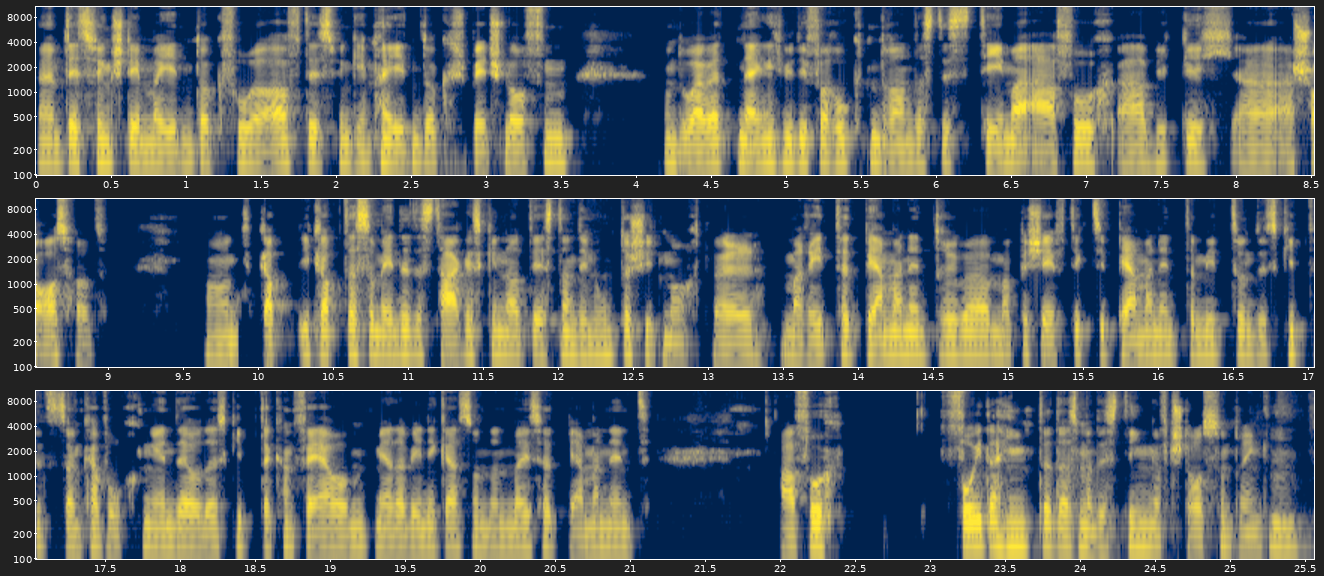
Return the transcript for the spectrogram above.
Ähm, deswegen stehen wir jeden Tag früh auf, deswegen gehen wir jeden Tag spät schlafen und arbeiten eigentlich wie die Verrückten dran, dass das Thema einfach auch wirklich äh, eine Chance hat. Und glaub, ich glaube, dass am Ende des Tages genau das dann den Unterschied macht, weil man redet halt permanent drüber, man beschäftigt sich permanent damit und es gibt jetzt dann kein Wochenende oder es gibt da kein Feierabend mehr oder weniger, sondern man ist halt permanent einfach voll dahinter, dass man das Ding auf die Straßen bringt. Hm,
